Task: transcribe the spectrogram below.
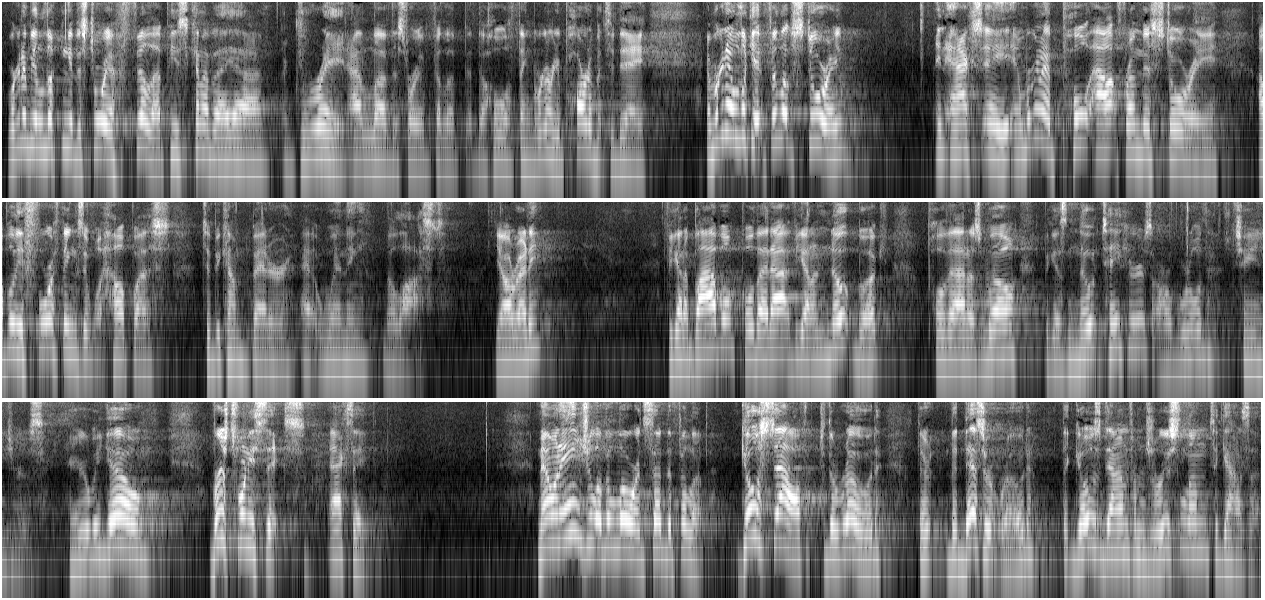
We're going to be looking at the story of Philip. He's kind of a, uh, a great, I love the story of Philip, the whole thing. We're going to be part of it today. And we're going to look at Philip's story in Acts 8, and we're going to pull out from this story, I believe, four things that will help us to become better at winning the lost. Y'all ready? If you got a Bible, pull that out. If you got a notebook, pull that out as well, because note takers are world changers. Here we go. Verse 26, Acts 8. Now, an angel of the Lord said to Philip, Go south to the road, the, the desert road that goes down from Jerusalem to Gaza.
